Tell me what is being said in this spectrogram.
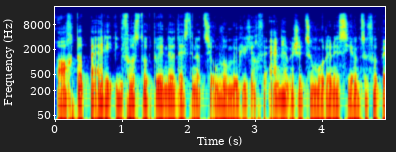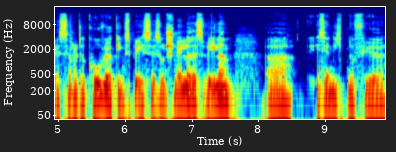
auch dabei, die Infrastruktur in der Destination womöglich auch für Einheimische zu modernisieren und zu verbessern. Also Coworking Spaces und schnelleres WLAN äh, ist ja nicht nur für,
